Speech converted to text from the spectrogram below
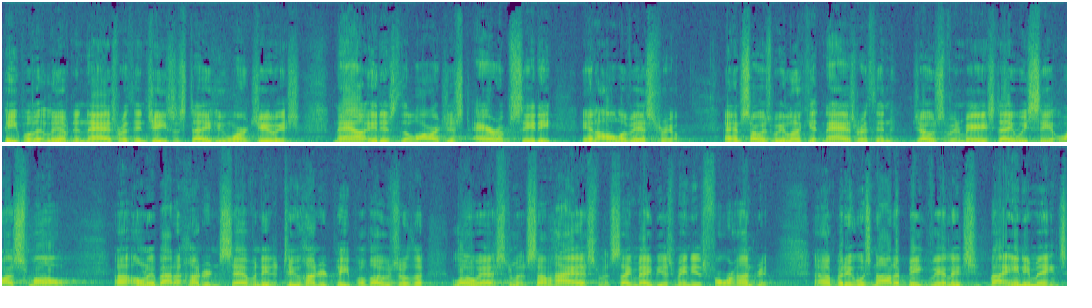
people that lived in Nazareth in Jesus' day who weren't Jewish. Now it is the largest Arab city in all of Israel. And so as we look at Nazareth in Joseph and Mary's day, we see it was small. Uh, only about 170 to 200 people. Those are the low estimates. Some high estimates say maybe as many as 400. Uh, but it was not a big village by any means.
